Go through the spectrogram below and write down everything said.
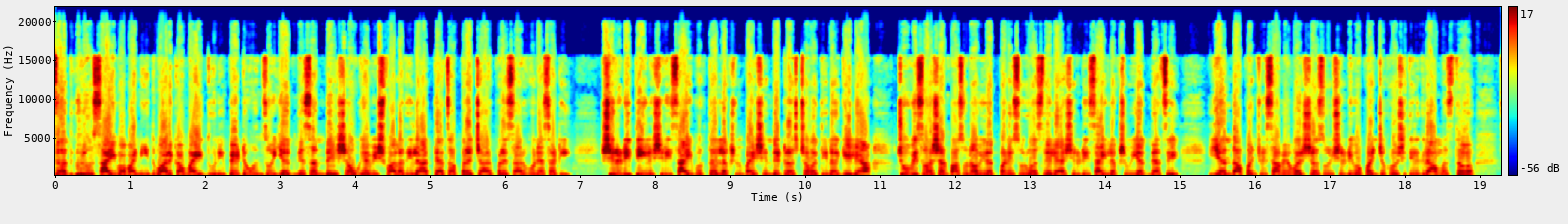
सद्गुरू साईबाबांनी द्वारकामाई धुनी पेटवून जो यज्ञ संदेश अवघ्या विश्वाला दिला त्याचा प्रचार प्रसार होण्यासाठी शिर्डीतील श्री साई भक्त लक्ष्मीबाई शिंदे ट्रस्टच्या वतीनं गेल्या चोवीस वर्षांपासून अविरतपणे सुरू असलेल्या शिर्डी साई लक्ष्मी यज्ञाचे यंदा पंचवीसावे वर्ष असून शिर्डी व पंचक्रोशीतील ग्रामस्थ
